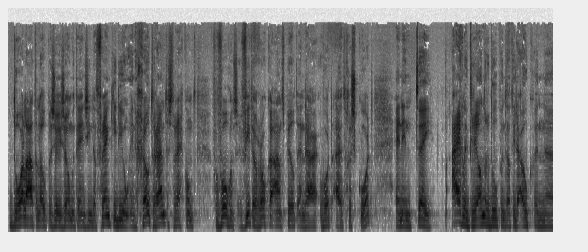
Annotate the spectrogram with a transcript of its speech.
door laten lopen... zul je zo meteen zien dat Frenkie de Jong in grote ruimtes terechtkomt. Vervolgens Vitor Roque aanspeelt en daar wordt uitgescoord. En in twee, eigenlijk drie andere doelpunten... had hij daar ook een, eh,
